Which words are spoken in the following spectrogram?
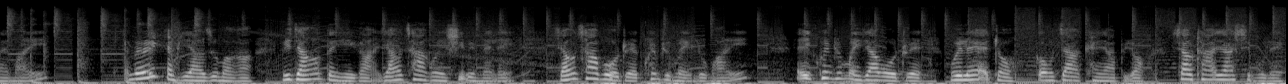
နိုင်ပါတယ်။အမေရိကန်ပြည်အောင်စုမှာကမိချောင်းတရေကရောင်းချခွင့်ရှိပေမဲ့လည်း ရောင်းချဖို့အတွက်ခွင့်ပြုမိတ်လိုပါတယ်။အဲဒီခွင့်ပြုမိတ်ရဖို့အတွက်ငွေလဲအတော်ကုန်ကျခံရပြီးတော့ရှောက်ထားရရှိဖို့လည်း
